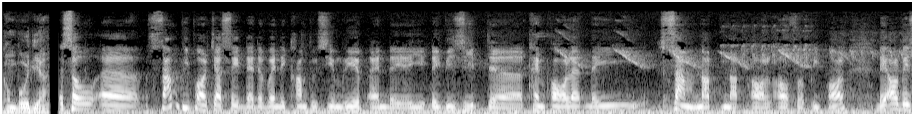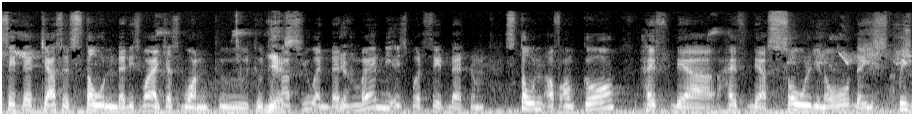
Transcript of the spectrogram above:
Cambodia. So uh, some people just say that when they come to Siem Reap and they they visit uh, temple, they some not not all of the people, they always say that just a stone. That is why I just want to to, to Yes. ask you. And then Yeah. many experts said that um, stone of Angkor have their have their soul. You know, they speak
